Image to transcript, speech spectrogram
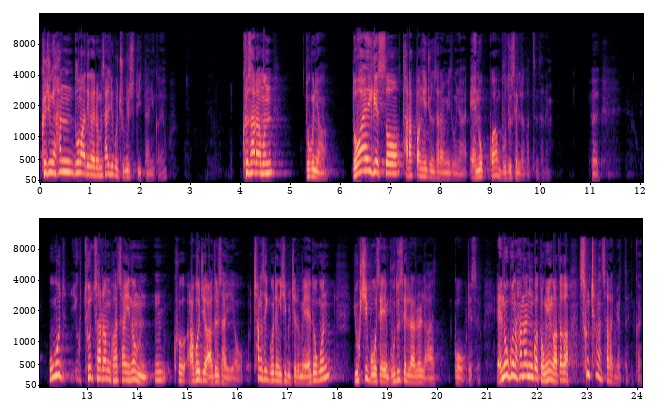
그 중에 한두 마디가 여러분 살리고 죽일 수도 있다니까요. 그 사람은 누구냐? 노아에게서 다락방 해준 사람이 누구냐? 에녹과 무드셀라 같은 사람. 네. 두 사람과 사이는 음, 그 아버지와 아들 사이예요. 창세기 5장 21절에 보면 에독은 65세에 무드셀라를 낳았 고 그랬어요. 에녹은 하나님과 동행하다가 승천한 사람이었다니까요.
